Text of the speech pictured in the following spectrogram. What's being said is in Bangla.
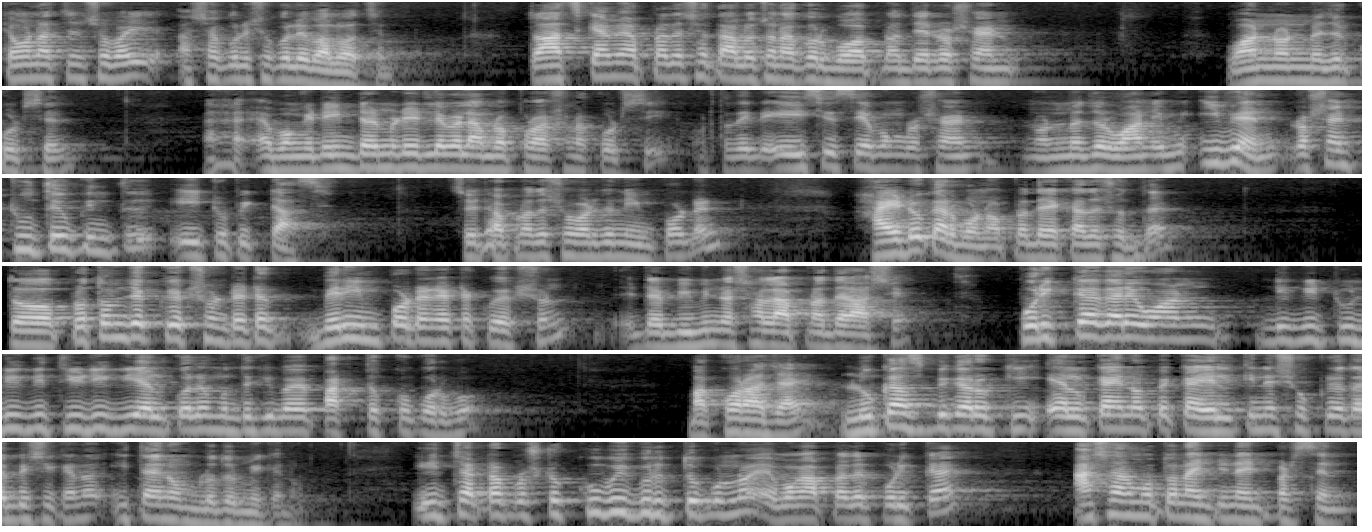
কেমন আছেন সবাই? আশা করি সকলে ভালো আছেন। তো আজকে আমি আপনাদের সাথে আলোচনা করব আপনাদের রসায়ন ওয়ান নন মেজর কোর্সের এবং এটা ইন্টারমিডিয়েট লেভেলে আমরা পড়াশোনা করছি। অর্থাৎ এটা এইচএসসি এবং রসায়ন নন মেজর ওয়ান এবং ইভেন রসায়ন টুতেও কিন্তু এই টপিকটা আছে। সো এটা আপনাদের সবার জন্য ইম্পর্টেন্ট হাইড্রোকার্বন, আপনাদের একাদশ অধ্যায়। তো প্রথম যে কোয়েকশনটা এটা ভেরি ইম্পর্টেন্ট একটা কোয়েকশন এটা বিভিন্ন সালে আপনাদের আসে। পরীক্ষাগারে one degree two degree three degree অ্যালকোহলের মধ্যে কীভাবে পার্থক্য করব? বা করা যায়? লুকাস বিকারও কি অ্যালকাইন অপেক্ষা এলকিনের সক্রিয়তা বেশি কেন? ইথাইন অম্লধর্মী কেন? এই চারটা প্রশ্ন খুবই গুরুত্বপূর্ণ এবং আপনাদের পরীক্ষায় আসার মতো নাইনটি নাইন পার্সেন্ট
